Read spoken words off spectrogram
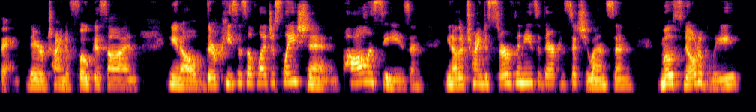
thing. They're trying to focus on, you know, their pieces of legislation and policies and, you know, they're trying to serve the needs of their constituents. And most notably,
